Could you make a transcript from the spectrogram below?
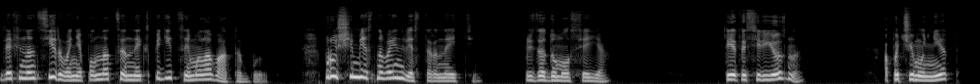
для финансирования полноценной экспедиции маловато будет. Проще местного инвестора найти, призадумался я. Ты это серьезно? А почему нет?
